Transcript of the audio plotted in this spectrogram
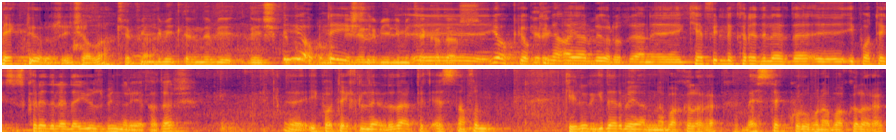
bekliyoruz inşallah. Kefil limitlerinde bir değişiklik oldu Yok mu? değişti. Bir limite Ee, kadar. Yok yok yine ayarlıyoruz. Yani kefilli kredilerde, e, ipoteksiz kredilerde 100 bin liraya kadar. E, ipoteklilerde de artık esnafın gelir gider beyanına bakılarak, meslek grubuna bakılarak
